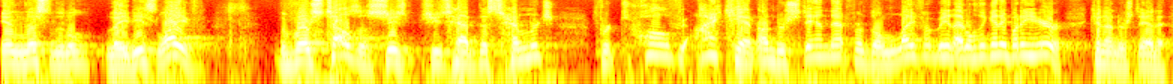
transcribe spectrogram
in this little lady's life. The verse tells us she's, she's had this hemorrhage for 12 years. I can't understand that for the life of me, and I don't think anybody here can understand it.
